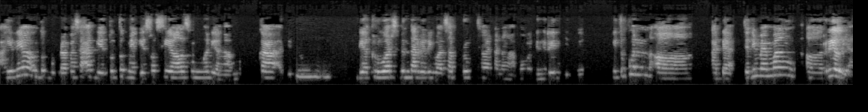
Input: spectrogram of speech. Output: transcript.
akhirnya untuk beberapa saat dia tutup media sosial semua dia nggak buka gitu. Hmm. Dia keluar sebentar dari WhatsApp group misalnya karena nggak mau dengerin gitu. Itu pun uh, ada. Jadi memang uh, real ya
